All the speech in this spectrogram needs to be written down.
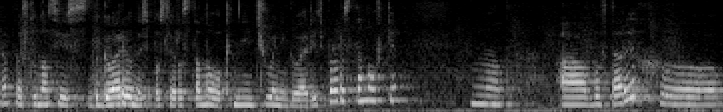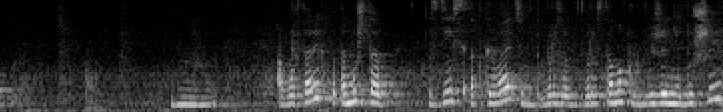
Да, потому что у нас есть договоренность после расстановок ничего не говорить про расстановки. Вот. А во-вторых, э, а во-вторых, потому что здесь открывается в расстановках движения души,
